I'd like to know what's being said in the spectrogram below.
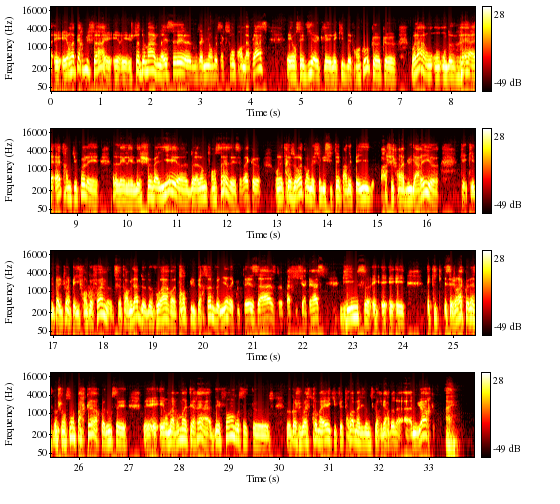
Et, et, on a perdu ça. Et, et, c'est dommage. On a laissé nos amis anglo-saxons prendre la place. Et on s'est dit avec l'équipe des Franco que, que voilà, on, on, devrait être un petit peu les, les, les, les chevaliers de la langue française. Et c'est vrai que est très heureux qu'on est sollicité par des pays, si je prends la Bulgarie, euh, qui, n'est pas du tout un pays francophone, c'est formidable de, voir 30 euh, 000 personnes venir écouter Zaz, Patricia Cass, Gims, et, ces gens-là connaissent nos chansons par cœur. Donc et, on a vraiment intérêt à défendre cette. Euh, quand je vois Stromae qui fait trois Madison Square Garden à, New York.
